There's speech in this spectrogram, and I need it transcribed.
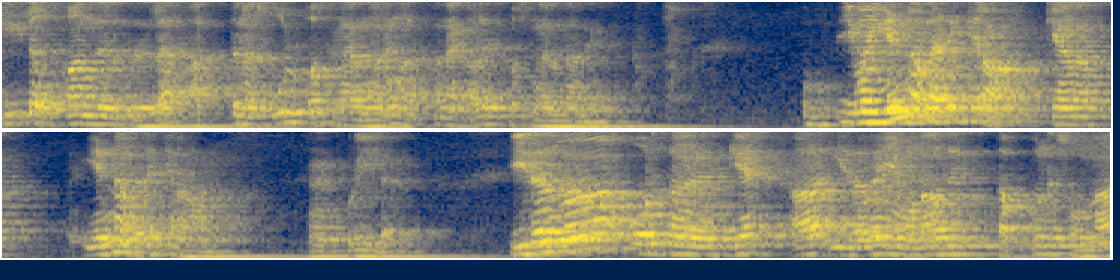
கீழே உட்காந்துருக்கிறதுல அத்தனை ஸ்கூல் பசங்க இருந்தானுங்க அத்தனை காலேஜ் பசங்க இருந்தானுங்க. இவன் என்ன விதைக்கிறான்? கேனா என்ன விதைக்கிறான்? எனக்கு புரியல. இதெல்லாம் ஒருத்தன் கேட்டா இதெல்லாம் எவனாவது தப்புன்னு சொன்னா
